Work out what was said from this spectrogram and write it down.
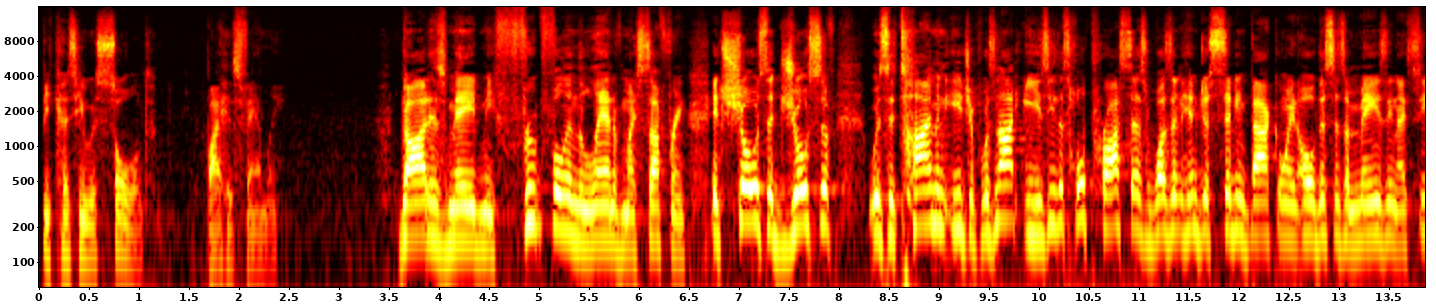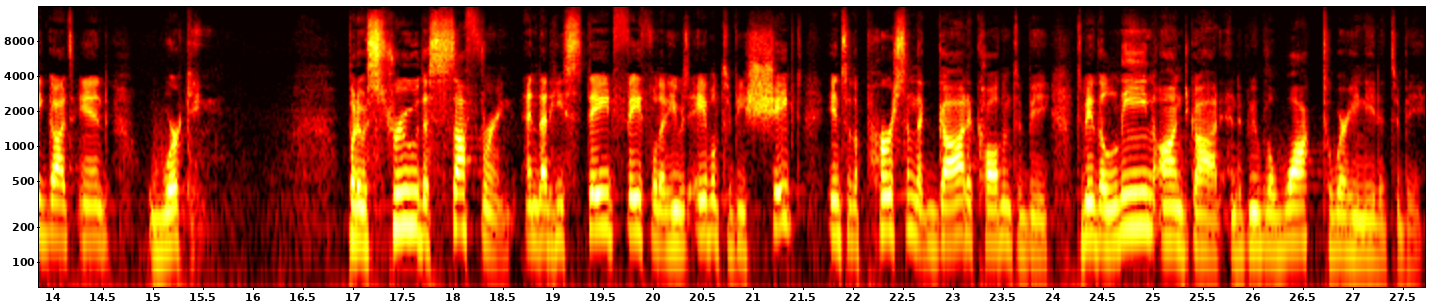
because he was sold by his family. God has made me fruitful in the land of my suffering. It shows that Joseph was a time in Egypt was not easy. This whole process wasn't him just sitting back going, "Oh, this is amazing. I see God's hand working." But it was through the suffering and that he stayed faithful that he was able to be shaped into the person that God had called him to be, to be able to lean on God and to be able to walk to where he needed to be.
